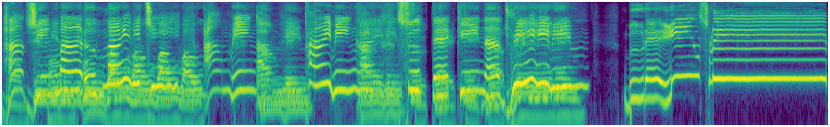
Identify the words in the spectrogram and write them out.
始まる毎日安眠快眠素敵な Dreaming ブレインスリー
